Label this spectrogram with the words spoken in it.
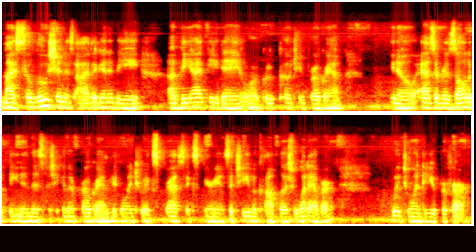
My solution is either going to be a VIP day or a group coaching program. You know, as a result of being in this particular program, you're going to express, experience, achieve, accomplish, whatever. Which one do you prefer?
